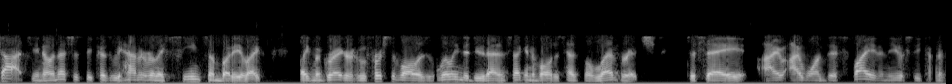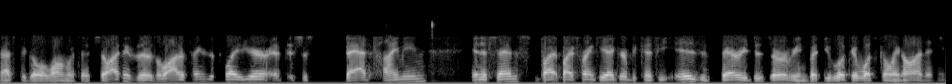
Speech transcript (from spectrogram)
shots, you know, and that's just because we haven't really seen somebody like like McGregor who first of all is willing to do that and second of all just has the leverage to say I I want this fight and the UFC kind of has to go along with it. So I think there's a lot of things at play here. It's just bad timing in a sense by by Frankie Edgar because he is very deserving, but you look at what's going on and you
